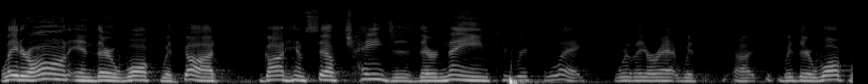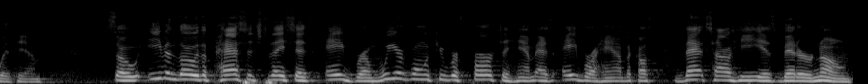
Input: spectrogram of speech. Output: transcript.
Later on in their walk with God, God himself changes their name to reflect where they are at with, uh, with their walk with him. So even though the passage today says Abram, we are going to refer to him as Abraham because that's how he is better known.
